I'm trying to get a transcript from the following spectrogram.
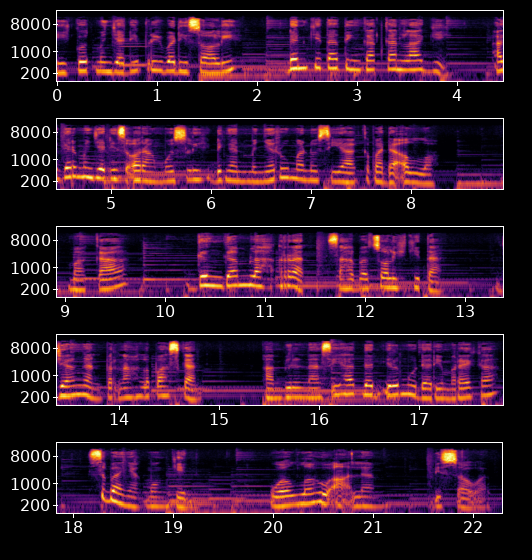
ikut menjadi pribadi solih dan kita tingkatkan lagi agar menjadi seorang muslih dengan menyeru manusia kepada Allah. Maka genggamlah erat sahabat solih kita, jangan pernah lepaskan ambil nasihat dan ilmu dari mereka sebanyak mungkin. Wallahu a'lam bisawab.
